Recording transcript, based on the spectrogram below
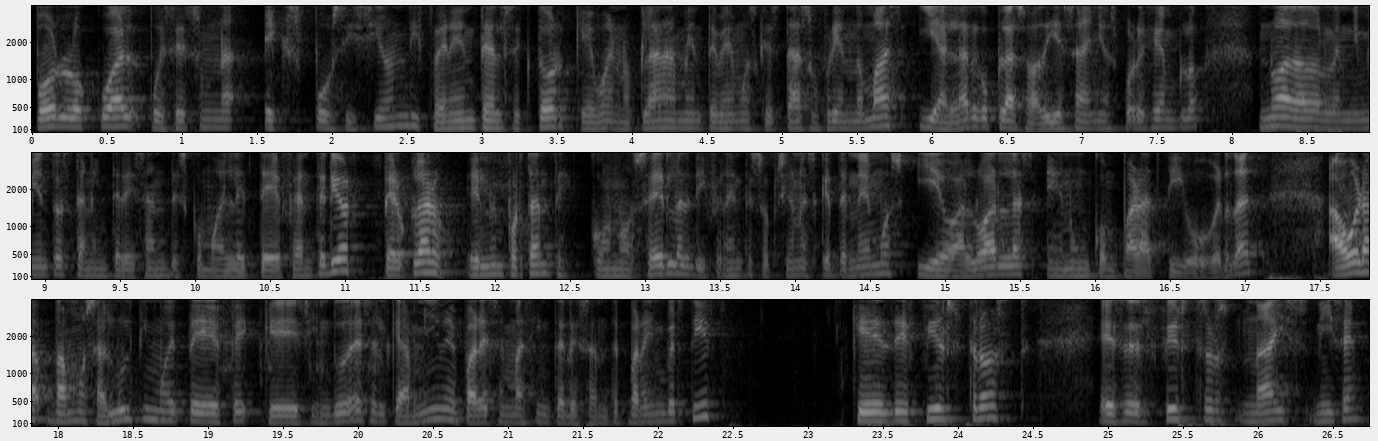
por lo cual pues es una exposición diferente al sector que bueno claramente vemos que está sufriendo más y a largo plazo a 10 años por ejemplo no ha dado rendimientos tan interesantes como el ETF anterior. Pero claro es lo importante conocer las diferentes opciones que tenemos y evaluarlas en un comparativo verdad ahora vamos al último ETF que sin duda es el que a mí me parece más interesante para invertir que el de First Trust. Es el First Trust Nice NICE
